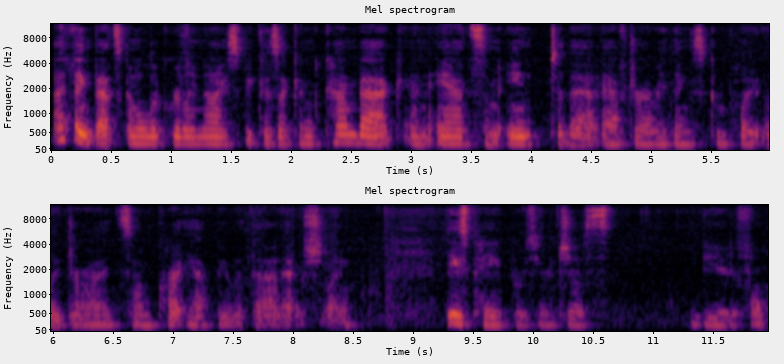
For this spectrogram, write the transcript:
I think that's going to look really nice because I can come back and add some ink to that after everything's completely dried, so I'm quite happy with that actually. These papers are just beautiful.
